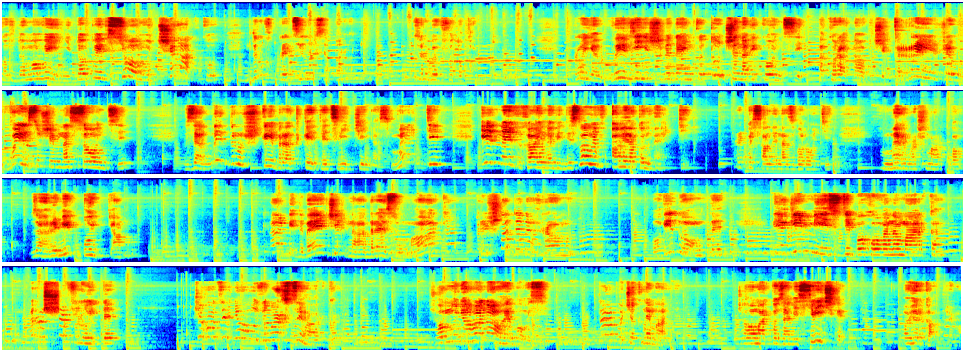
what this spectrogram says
Марко в домовині допив сьому чарку, друг прицілився апаратом, зробив фотокарту. Проявив її швиденько, тут же на віконці, акуратно обчекрижив, висушив на сонці. Взяли дружки, братки те свідчення смерті і негайно відіслали в авіаконверті. Приписали на звороті. Вмер ваш Марко, загримів у яму. А під вечір на адресу Марка прийшла телеграма. Повідомте, в якому місті похована Марка. Розшифруйте. Чого це в нього у зубах цигарка? Чому у нього ноги босі? Тапочок немає. Чого Марко замість свічки огірка тримає?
